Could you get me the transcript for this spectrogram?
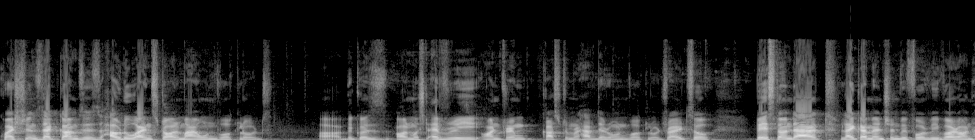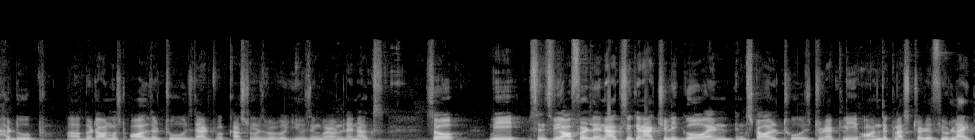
questions that comes is how do I install my own workloads? Uh, because almost every on-prem customer have their own workloads, right? So based on that, like I mentioned before, we were on Hadoop, uh, but almost all the tools that customers were using were on Linux. So we, since we offer Linux, you can actually go and install tools directly on the cluster if you'd like.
